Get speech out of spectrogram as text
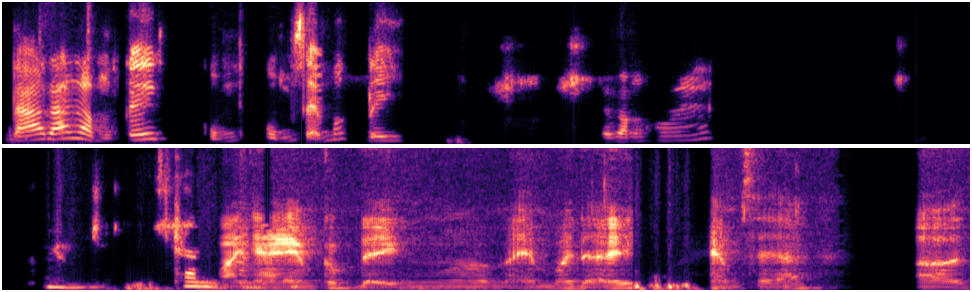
đó đó là một cái cũng cũng sẽ mất đi về văn hóa Qua nhà em cúp điện mà em mới để ý em sẽ uh,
